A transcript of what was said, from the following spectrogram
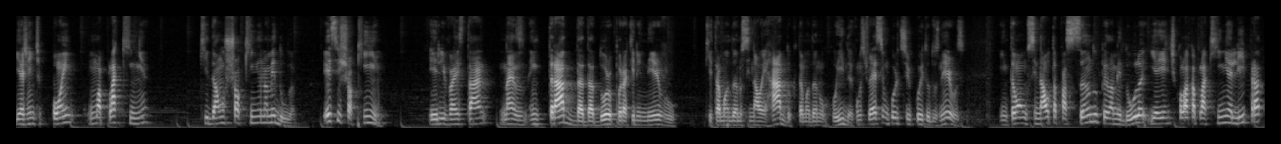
e a gente põe uma plaquinha que dá um choquinho na medula. Esse choquinho, ele vai estar na entrada da dor por aquele nervo que está mandando sinal errado, que está mandando ruído, como se tivesse um curto-circuito dos nervos. Então o sinal está passando pela medula e aí a gente coloca a plaquinha ali para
